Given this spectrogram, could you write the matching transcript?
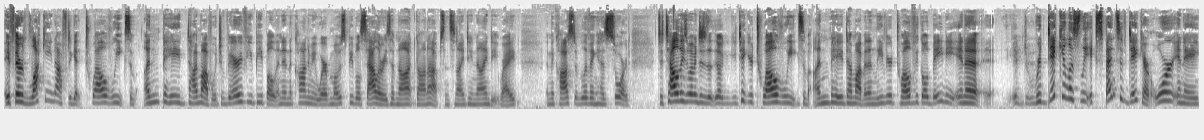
if they're lucky enough to get 12 weeks of unpaid time off, which very few people in an economy where most people's salaries have not gone up since 1990, right? And the cost of living has soared to tell these women to you take your 12 weeks of unpaid time off and then leave your 12 week old baby in a ridiculously expensive daycare or in a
